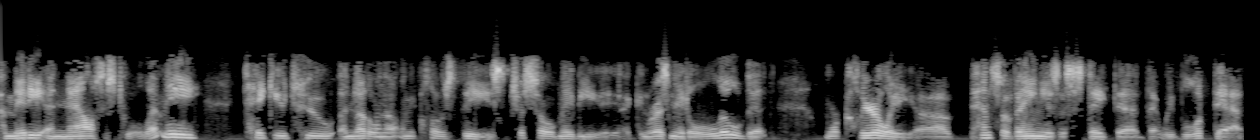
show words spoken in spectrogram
committee analysis tool. Let me take you to another one. Let me close these just so maybe I can resonate a little bit more clearly. Uh, Pennsylvania is a state that, that we've looked at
